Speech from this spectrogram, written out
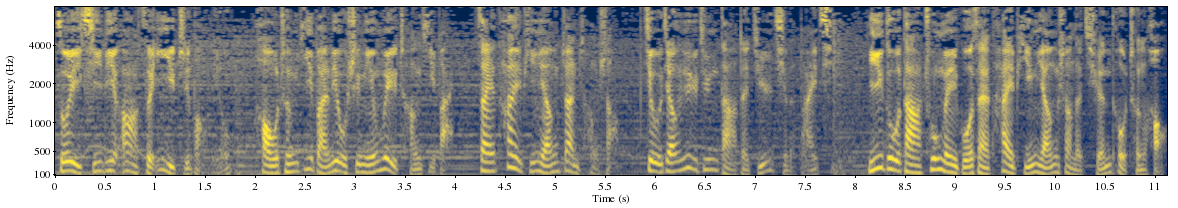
所以骑兵二字一直保留，号称一百六十年未尝一败。在太平洋战场上，就将日军打得举起了白旗，一度打出美国在太平洋上的拳头称号。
